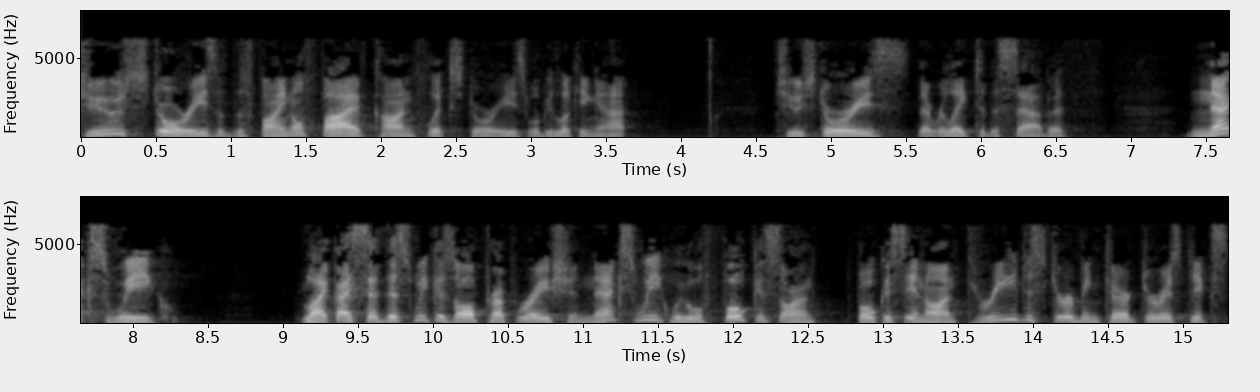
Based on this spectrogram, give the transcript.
Two stories of the final five conflict stories we'll be looking at. Two stories that relate to the Sabbath. Next week, like I said, this week is all preparation. Next week we will focus on focus in on three disturbing characteristics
